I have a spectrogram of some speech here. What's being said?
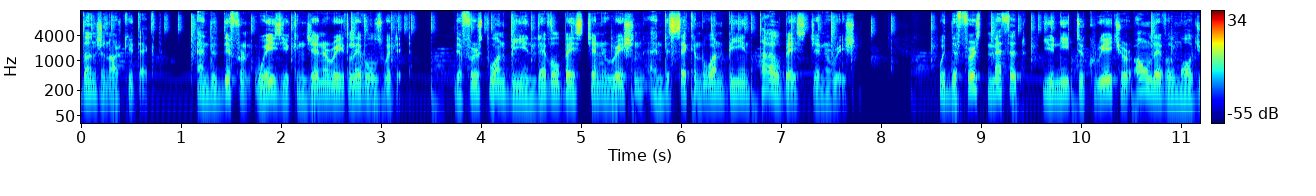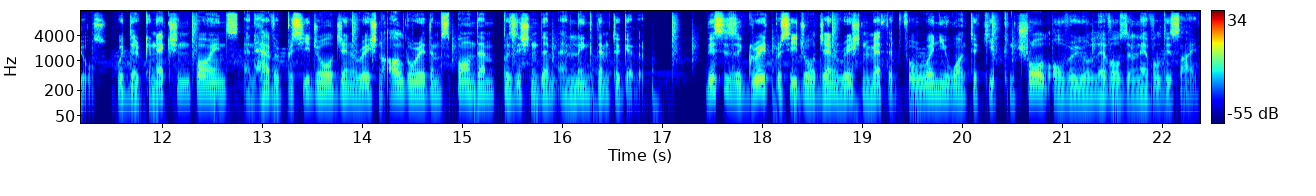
Dungeon Architect, and the different ways you can generate levels with it. The first one being level-based generation and the second one being tile-based generation. With the first method, you need to create your own level modules with their connection points and have a procedural generation algorithm spawn them, position them and link them together. This is a great procedural generation method for when you want to keep control over your levels and level design.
